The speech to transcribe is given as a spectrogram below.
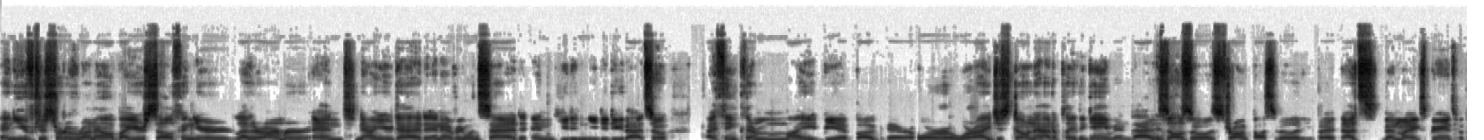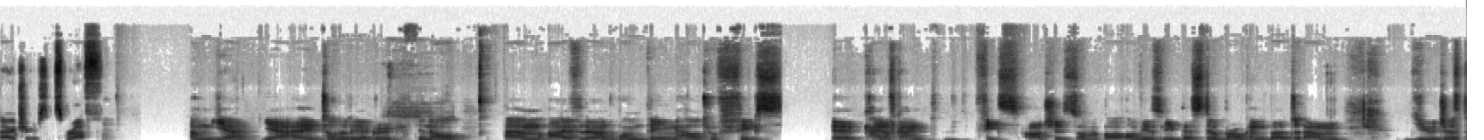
and you've just sort of run out by yourself in your leather armor, and now you're dead, and everyone's sad, and you didn't need to do that. So I think there might be a bug there, or or I just don't know how to play the game, and that is also a strong possibility. But that's been my experience with archers. It's rough. Um, yeah, yeah, I totally agree. You know, um, I've learned one thing how to fix uh, kind of kind fix arches. Obviously, they're still broken, but um, you just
